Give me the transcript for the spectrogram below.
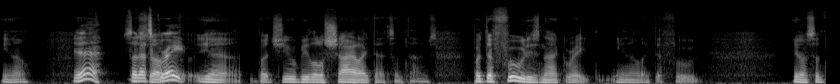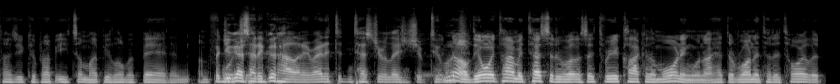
You know. Yeah. So that's great. Yeah, but she would be a little shy like that sometimes. But the food is not great. You know, like the food. You know, sometimes you could probably eat something might be a little bit bad, and But you guys had a good holiday, right? It didn't test your relationship too much. no, the only time it tested it was like three o'clock in the morning when I had to run into the toilet.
